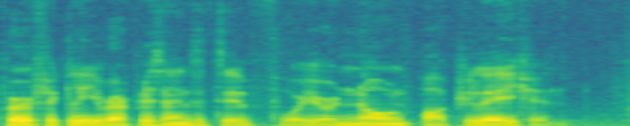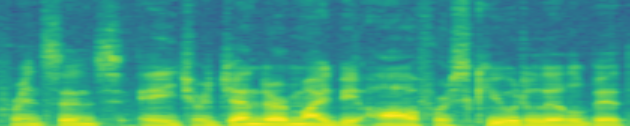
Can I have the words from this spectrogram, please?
perfectly representative for your known population. For instance, age or gender might be off or skewed a little bit,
